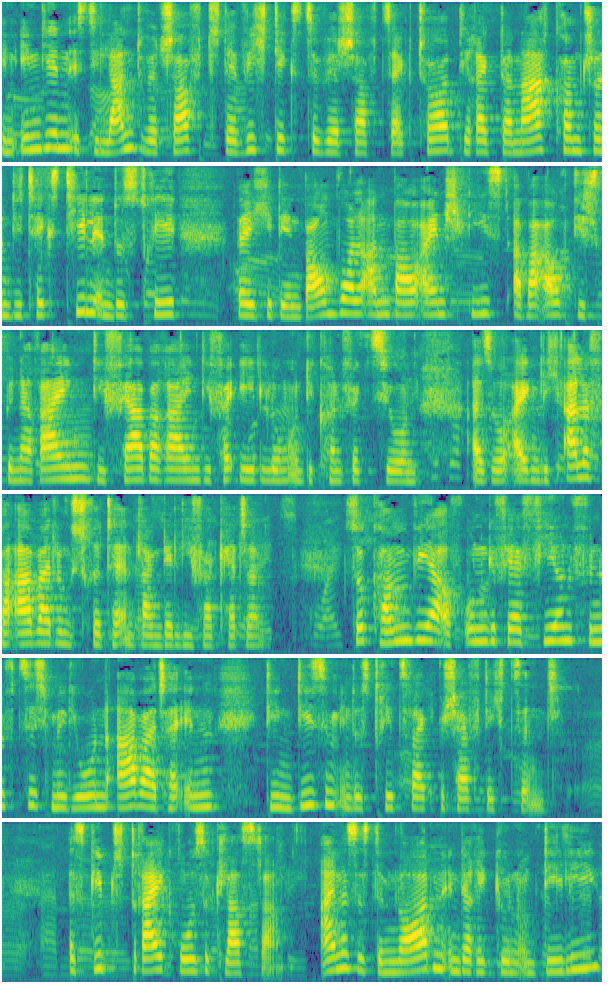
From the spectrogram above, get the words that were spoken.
In Indien ist die Landwirtschaft der wichtigste Wirtschaftssektor. Direkt danach kommt schon die Textilindustrie, welche den Baumwollanbau einschließt, aber auch die Spinnereien, die Färbereien, die Veredelung und die Konfektion, also eigentlich alle Verarbeitungsschritte entlang der Lieferkette. So kommen wir auf ungefähr 54 Millionen Arbeiterinnen, die in diesem Industriezweig beschäftigt sind. Es gibt drei große Cluster. Eines ist im Norden in der Region um Delhi,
